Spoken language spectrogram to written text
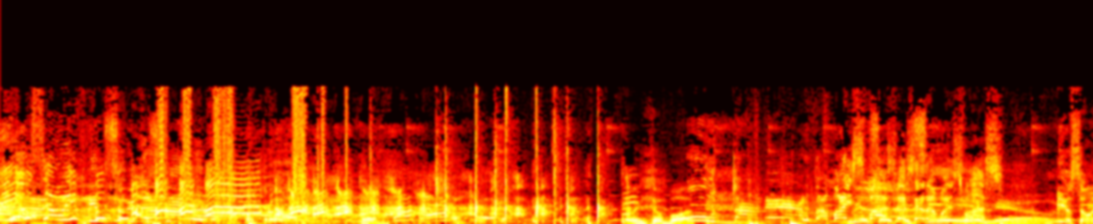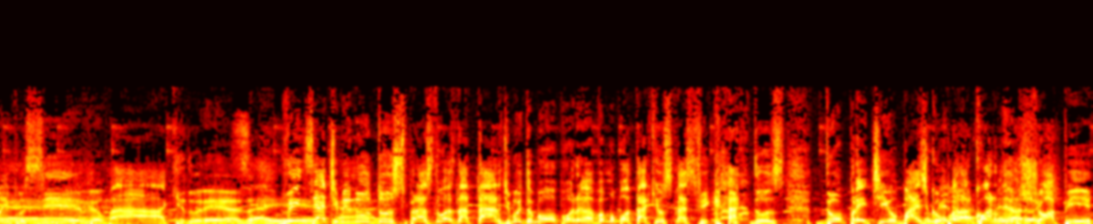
Wilson e Missão Impossível, tá poltrona! Muito boa. Puta merda, mais Missão fácil, essa era mais Impossível. fácil. Missão impossível. Ah, que dureza. É aí, 27 cara. minutos para as duas da tarde. Muito bom, Porã. Vamos botar aqui os classificados do Pretinho Básico melhor, para Corner. Shop.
